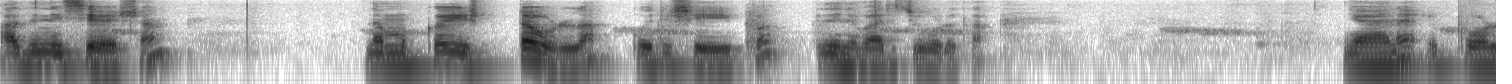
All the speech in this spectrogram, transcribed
അതിനുശേഷം നമുക്ക് ഇഷ്ടമുള്ള ഒരു ഷേപ്പ് ഇതിന് വരച്ചു കൊടുക്കാം. ഞാൻ ഇപ്പോൾ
